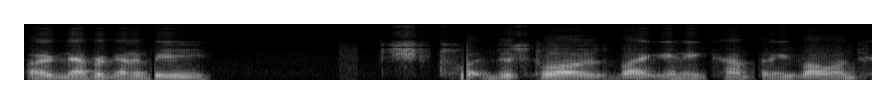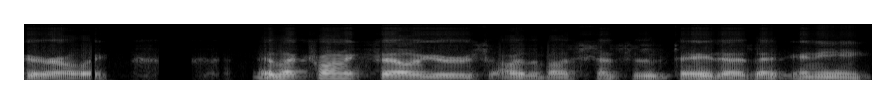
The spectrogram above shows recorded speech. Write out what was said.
are never going to be disclosed by any company voluntarily. Electronic failures are the most sensitive data that any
